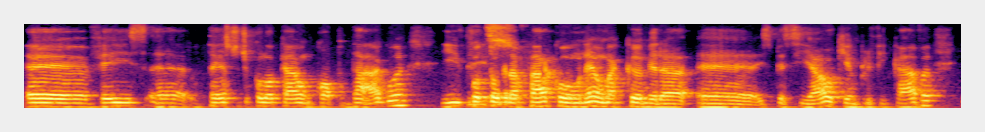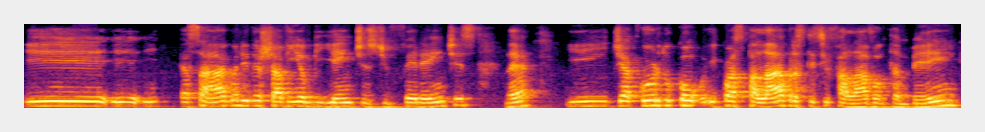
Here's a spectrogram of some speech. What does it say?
é, fez é, o teste de colocar um copo d'água e isso. fotografar com, né, uma câmera é, especial que amplificava, e, e, e essa água ele deixava em ambientes diferentes, né, e de acordo com, e com as palavras que se falavam também,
